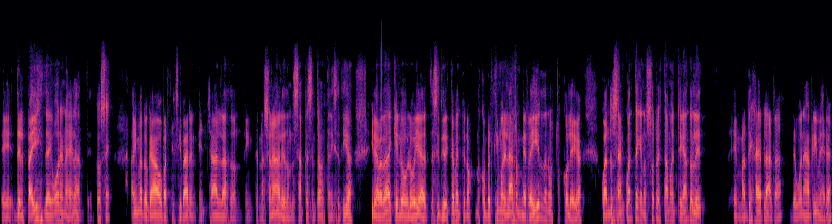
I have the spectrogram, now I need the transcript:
eh, del país de ahora en adelante. Entonces, a mí me ha tocado participar en, charlas internacionales donde se han presentado esta iniciativa y la verdad es que lo, voy a decir directamente, nos, convertimos en el arme reír de nuestros colegas cuando se dan cuenta que nosotros estamos entregándole en bandeja de plata, de buenas a primeras,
